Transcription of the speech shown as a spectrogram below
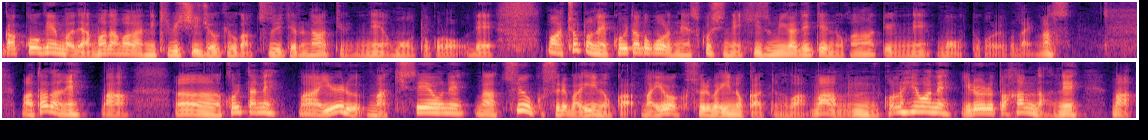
学校現場ではまだまだね、厳しい状況が続いてるな、というふうにね、思うところで、まあ、ちょっとね、こういったところね、少しね、歪みが出てるのかな、というふうにね、思うところでございます。まあ、ただね、まあ、うん、こういったね、まあ、いわゆる、まあ、規制をね、まあ、強くすればいいのか、まあ、弱くすればいいのかっていうのは、まあ、うん、この辺はね、いろいろと判断ね、ま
